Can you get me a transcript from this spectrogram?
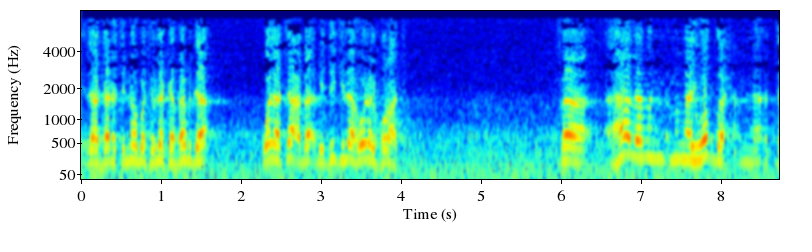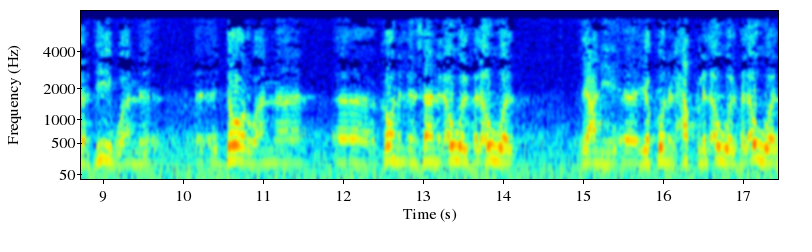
إذا كانت النوبة لك فابدأ ولا تعبأ بدجلة ولا الفرات. فهذا من مما يوضح أن الترتيب وأن الدور وأن آه، كون الإنسان الأول فالأول يعني آه، يكون الحق للأول فالأول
